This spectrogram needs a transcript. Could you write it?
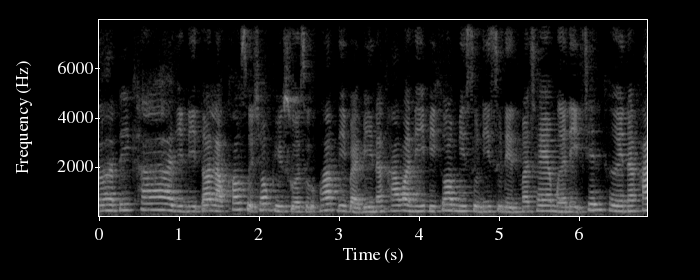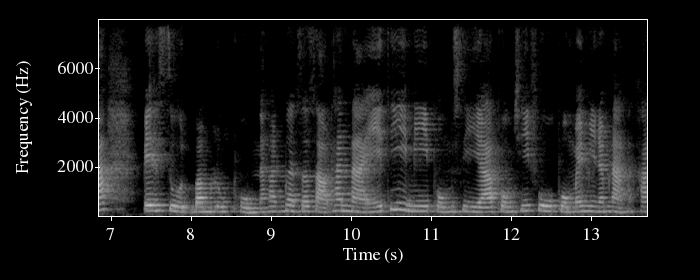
สวัสดีค่ะ ยินดีต้อนรับเข้าสู่ช่องผิวสวยสุขภาพดีแบบบีนะคะ วันนี้บีก็มีสูตรดีสูตรเด่นมาแชร์เหมือนอีกเช่นเคยนะคะ เป็นสูตรบำรุงผมนะคะเพื่อนสาวๆท่านไหนที่มีผมเสีย ผมชี้ฟู ผมไม่มีน้ำหนักนะคะ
